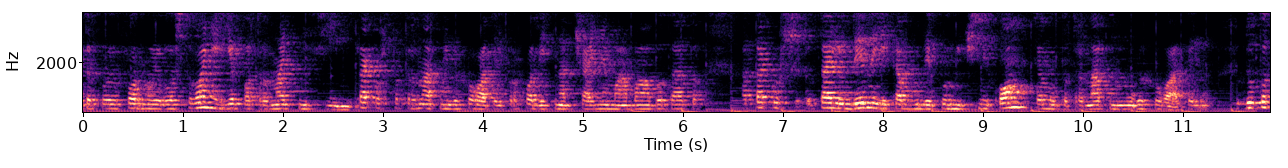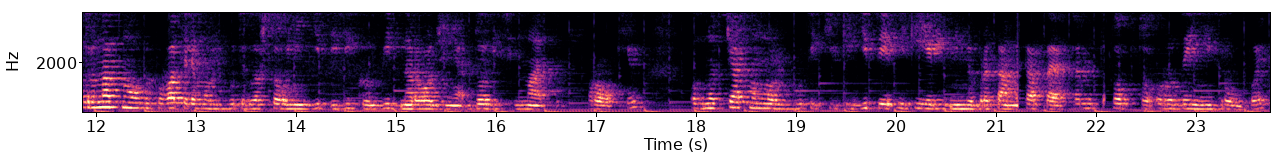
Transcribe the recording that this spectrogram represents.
Такою формою влаштування є патронатні сім'ї. Також патронатний вихователь проходить навчання, мама або тато, а також та людина, яка буде помічником цьому патронатному вихователю. До патронатного вихователя можуть бути влаштовані діти віком від народження до 18 років. Одночасно можуть бути тільки діти, які є рідними братами та сестрами, тобто родинні групи,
